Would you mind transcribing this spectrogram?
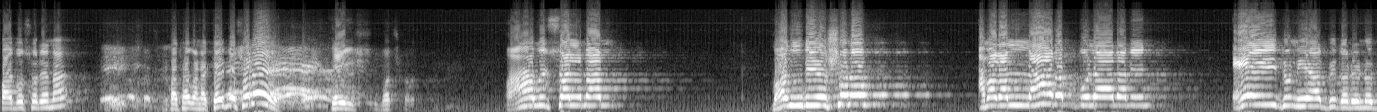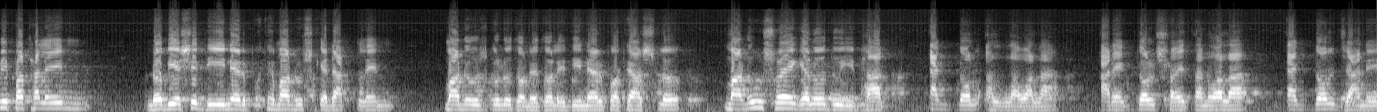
কয় বছরে না? কথা বলা কে বছরে? তেইশ বছর। মুসলমান মন দিয়ে শোনো। আমার আল্লাহ রব্বুল আলামিন এই দুনিয়ার ভিতরে নবী পাঠালেন। নবী এসে দিনের পথে মানুষকে ডাকলেন। মানুষগুলো দলে দলে দিনের পথে আসলো। মানুষ হয়ে গেল দুই ভাগ একদল আল্লাহওয়ালা আর একদল শয়তানওয়ালা একদল জানে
